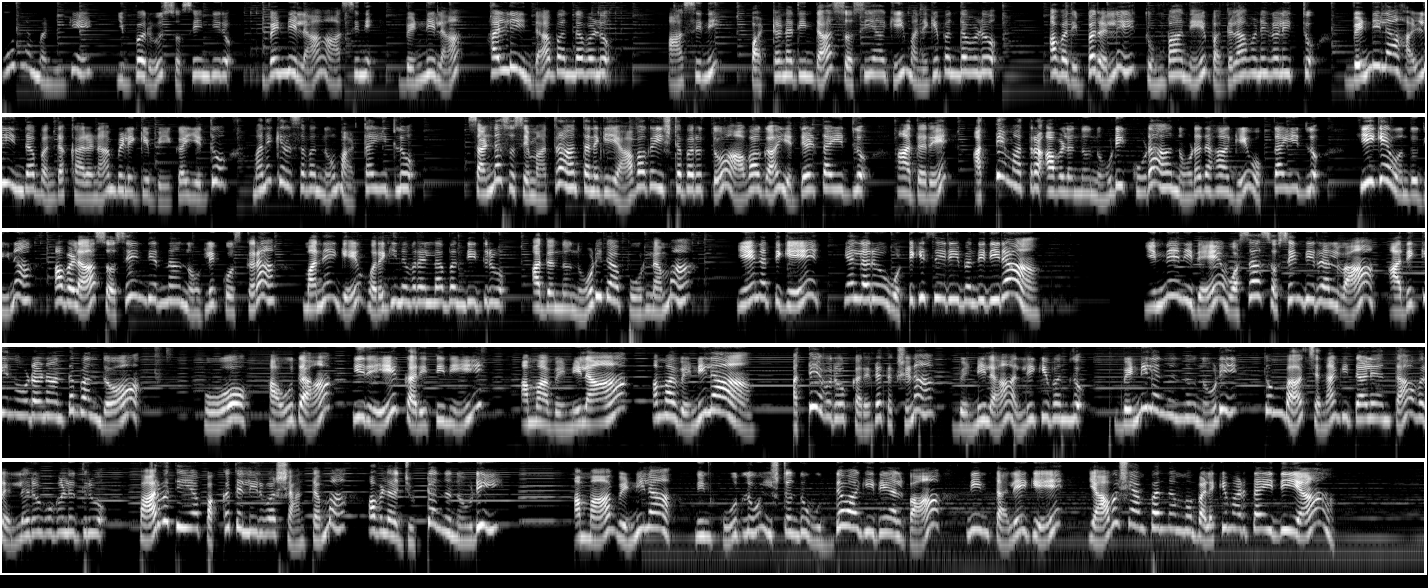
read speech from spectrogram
ಪೂರ್ಣಮ್ಮನಿಗೆ ಇಬ್ಬರು ಸೊಸೆಯಂದಿರು. ವೆಣ್ಣಿಲ ಆಸಿನಿ, ವೆಣ್ಣಿಲ ಹಳ್ಳಿಯಿಂದ ಬಂದವಳು. ಆಸಿನಿ ಪಟ್ಟಣದಿಂದ ಸೊಸೆಯಾಗಿ ಮನೆಗೆ ಬಂದವಳು. ಅವರಿಬ್ಬರಲ್ಲಿ ತುಂಬಾನೇ ಬದಲಾವಣೆಗಳಿತ್ತು. ವೆಣ್ಣಿಲ ಹಳ್ಳಿಯಿಂದ ಬಂದ ಕಾರಣ ಬೆಳಿಗ್ಗೆ ಬೇಗ ಎದ್ದು ಮನೆ ಕೆಲಸವನ್ನು ಮಾಡ್ತಾ ಇದ್ಲು. ಸಣ್ಣ ಸೊಸೆ ಮಾತ್ರ ತನಗೆ ಯಾವಾಗ ಇಷ್ಟ ಬರುತ್ತೋ ಆವಾಗ ಎದ್ದೇಳ್ತಾ ಇದ್ಲು. ಆದರೆ ಅತ್ತೆ ಮಾತ್ರ ಅವಳನ್ನು ನೋಡಿ ಕೂಡ ನೋಡದ ಹಾಗೆ ಹೋಗ್ತಾ ಇದ್ಲು. ಹೀಗೆ ಒಂದು ದಿನ ಅವಳ ಸೊಸೆಯಂದಿರ್ನ ನೋಡ್ಲಿಕ್ಕೋಸ್ಕರ ಮನೆಗೆ ಹೊರಗಿನವರೆಲ್ಲ ಬಂದಿದ್ರು. ಅದನ್ನು ನೋಡಿದ ಪೂರ್ಣಮ್ಮ, ಏನತ್ತಿಗೆ, ಎಲ್ಲರೂ ಒಟ್ಟಿಗೆ ಸೇರಿ ಬಂದಿದ್ದೀರಾ? ಇನ್ನೇನಿದೆ, ಹೊಸ ಸೊಸೆಂದಿರಲ್ವಾ ಅದಕ್ಕೆ ನೋಡೋಣ ಅಂತ ಬಂದೋ? ಓ ಹೌದಾ? ಇರೇ, ಕರಿತೀನಿ. ಅಮ್ಮ ವೆಣ್ಣಿಲಾ ಅಮ್ಮ ವೆಣ್ಣಿಲಾ? ಅತ್ತೆಯವರು ಕರೆದ ತಕ್ಷಣ ವೆಣ್ಣಿಲಾ ಅಲ್ಲಿಗೆ ಬಂದ್ಲು. ವೆಣ್ಣಿಲನನ್ನು ನೋಡಿ ತುಂಬಾ ಚೆನ್ನಾಗಿದ್ದಾಳೆ ಅಂತ ಅವರೆಲ್ಲರೂ ಹೊಗಳಿದ್ರು. ಪಾರ್ವತಿಯ ಪಕ್ಕದಲ್ಲಿರುವ ಶಾಂತಮ್ಮ ಅವಳ ಜುಟ್ಟನ್ನು ನೋಡಿ, ಅಮ್ಮ, ವೆಣ್ಣಿಲಾ, ನಿನ್ ಕೂದ್ಲು ಇಷ್ಟೊಂದು ಉದ್ದವಾಗಿದೆ ಅಲ್ವಾ? ನಿನ್ ತಲೆಗೆ ಯಾವ ಶಾಂಪನ್ನಮ್ಮ ಬಳಕೆ ಮಾಡ್ತಾ ಇದ್ದೀಯಾ?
